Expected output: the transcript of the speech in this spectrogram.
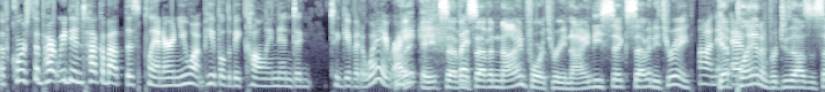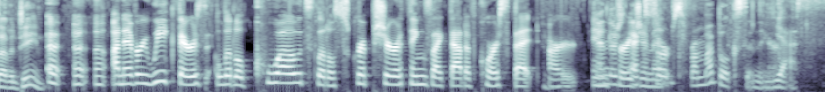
of course, the part we didn't talk about this planner, and you want people to be calling in to, to give it away, right? Eight seven seven nine four three ninety six seventy three. On Get ev- planning for 2017. Uh, on every week, there's little quotes, little scripture, things like that, of course, that are And there's excerpts from my books in there. Yes,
